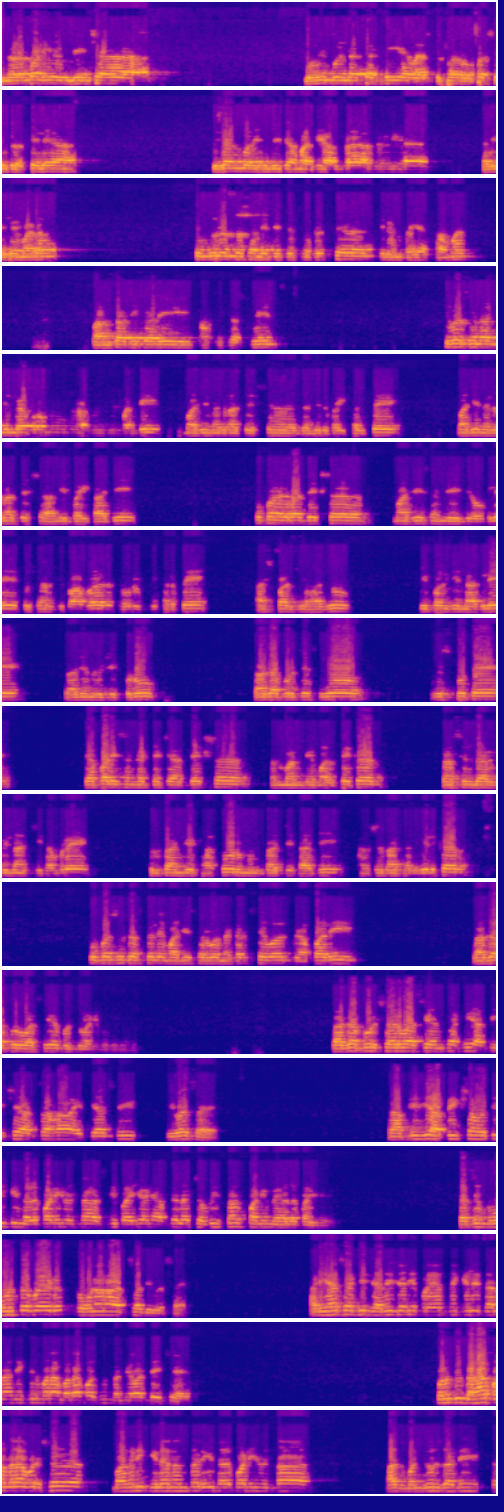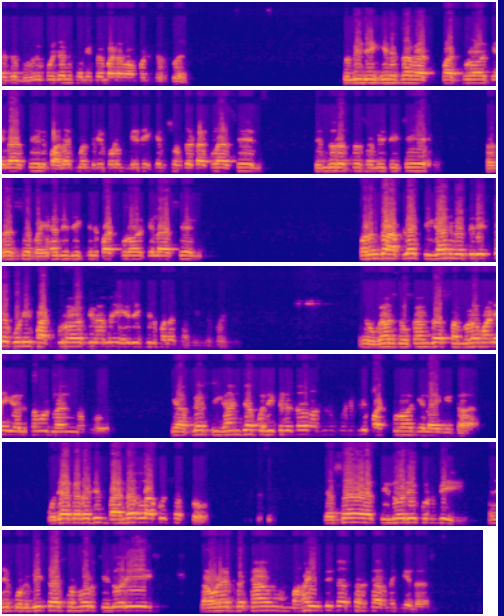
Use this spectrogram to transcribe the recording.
नळपाणी योजनेच्या भूमिपूजनासाठी या व्यासपीठावर उपस्थित असलेल्या विधान परिषदेच्या माजी आमदार आदरणीय खलिफे मॅडम सिंधुरत्न समितीचे सदस्य किरण भैया सामंत प्रांताधिकारी डॉक्टर जस्मीन शिवसेना जिल्हा प्रमुख राहुलजी पंडित माजी नगराध्यक्ष जमीरभाई खलपे माजी नगराध्यक्ष हनीफभाई काजी उपनगराध्यक्ष माजी संजयजी ओगले तुषारजी बाबर सौरभजी खरपे आशपासजी हाजू दीपकजी नागले राजेंद्रजी कुरूप राजापूरचे सीओ विस्पुते व्यापारी संघटनेचे अध्यक्ष सन्माननीय मालपेकर तहसीलदार विलासजी गमरे सुलतानजी ठाकूर मुमताजजी काजी हर्षदा खलविलकर उपस्थित असलेले माझे सर्व नगरसेवक व्यापारी राजापूर वासीय बंधू आणि भगिनी. राजापूर शहरवासियांसाठी अतिशय आजचा हा ऐतिहासिक दिवस आहे. तर आपली जी अपेक्षा होती की नळपाणी योजना असली पाहिजे आणि आपल्याला चोवीस तास पाणी मिळालं पाहिजे. त्याचे मुहूर्तमेढ होणारा आजचा दिवस आहे. आणि यासाठी ज्याने ज्याने प्रयत्न केले त्यांना देखील मला मनापासून धन्यवाद द्यायचे आहेत. परंतु दहा पंधरा वर्ष मागणी केल्यानंतर ही नळपाणी योजना आज मंजूर झाली. त्याचं भूमिपूजन खलिफे मॅडम आपण करतोय. तुम्ही देखील याचा पाठपुरावा केला असेल पालकमंत्री म्हणून मी देखील शब्द टाकला असेल सिंधुरत्न समितीचे सदस्य भैयानी देखील पाठपुरावा केला असेल. परंतु आपल्या तिघांव्यतिरिक्त कोणी पाठपुरावा केला नाही हे देखील मला सांगितलं पाहिजे. उगाच लोकांचा संभ्रम आणि गैरसमज व्हायला नको. की आपल्या तिघांच्या पलीकडे जाऊन अजून कोणीतरी पाठपुरावा केलाय की का उद्या कदाचित बॅनर लागू शकतो. जसं तिलोरी कुणबी म्हणजे कुणबीच्या समोर तिलोरी लावण्याचं काम महायुतीच्या सरकारनं केलं.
